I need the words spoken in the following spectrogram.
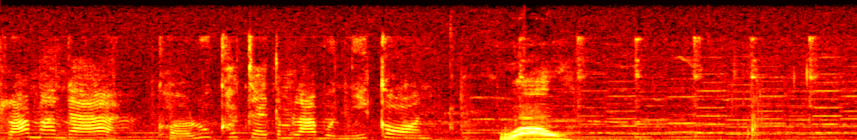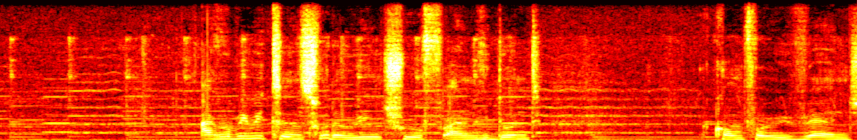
พระมารดา ขอลูกเข้าใจตำราบทนี้ก่อน Wow. I hope he returns for the real truth and he don't come for revenge.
